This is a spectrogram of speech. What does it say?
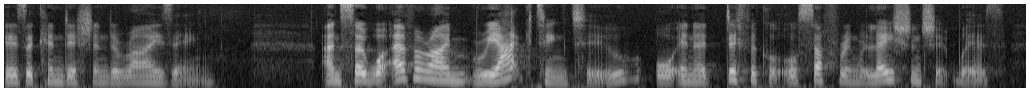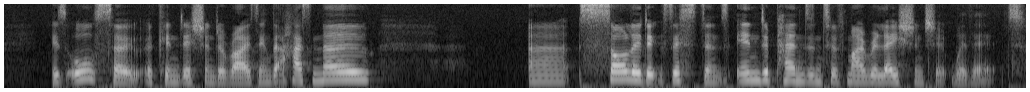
is a conditioned arising. And so, whatever I'm reacting to or in a difficult or suffering relationship with is also a conditioned arising that has no solid existence independent of my relationship with it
